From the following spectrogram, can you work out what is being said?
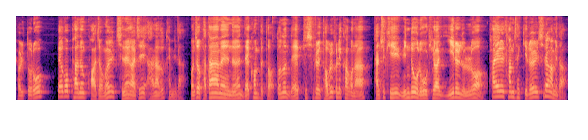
별도로 백업하는 과정을 진행하지 않아도 됩니다. 먼저 바탕화면에는 내 컴퓨터 또는 내 PC를 더블 클릭하거나 단축키 윈도우 로고 키와 E를 눌러 파일 탐색기를 실행합니다.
